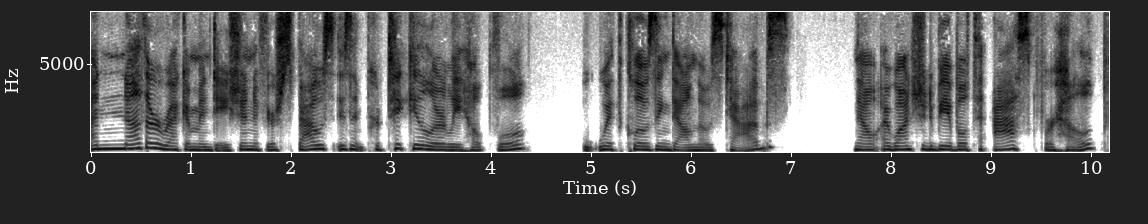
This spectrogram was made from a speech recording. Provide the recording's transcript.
Another recommendation, if your spouse isn't particularly helpful with closing down those tabs, now I want you to be able to ask for help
